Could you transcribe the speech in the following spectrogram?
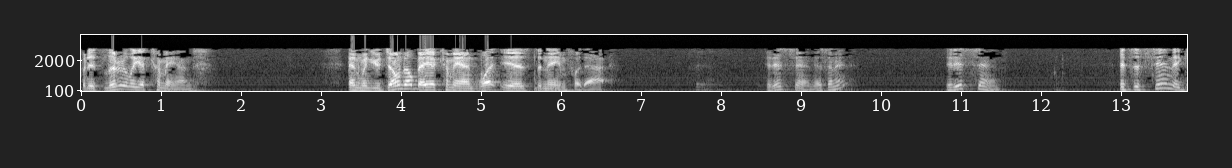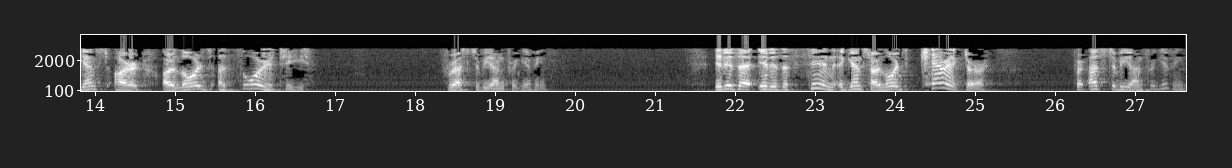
but it's literally a command. And when you don't obey a command, what is the name for that? It is sin, isn't it? It is sin. It's a sin against our, our Lord's authority for us to be unforgiving. It is a, it is a sin against our Lord's character for us to be unforgiving.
